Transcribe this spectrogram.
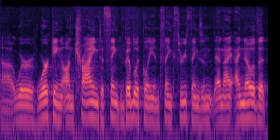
Uh, we're working on trying to think biblically and think through things. And, and I, I know that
